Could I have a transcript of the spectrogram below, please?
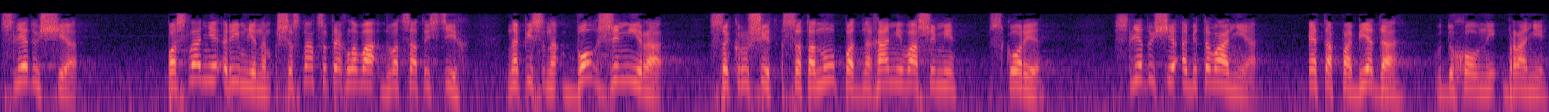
Следующее. Послание римлянам, 16 глава, 20 стих. Написано, Бог же мира сокрушит сатану под ногами вашими вскоре. Следующее обетование – это победа в духовной брани.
